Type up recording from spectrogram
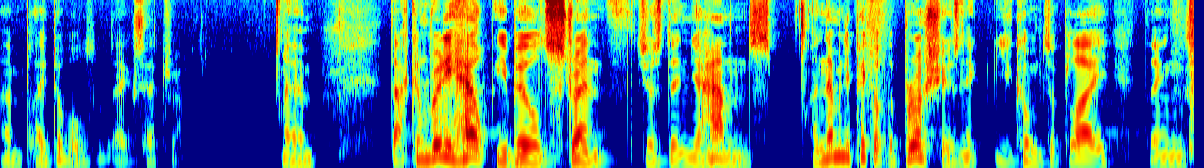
and play doubles, etc. Um, that can really help you build strength just in your hands. And then when you pick up the brushes and it, you come to play things.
